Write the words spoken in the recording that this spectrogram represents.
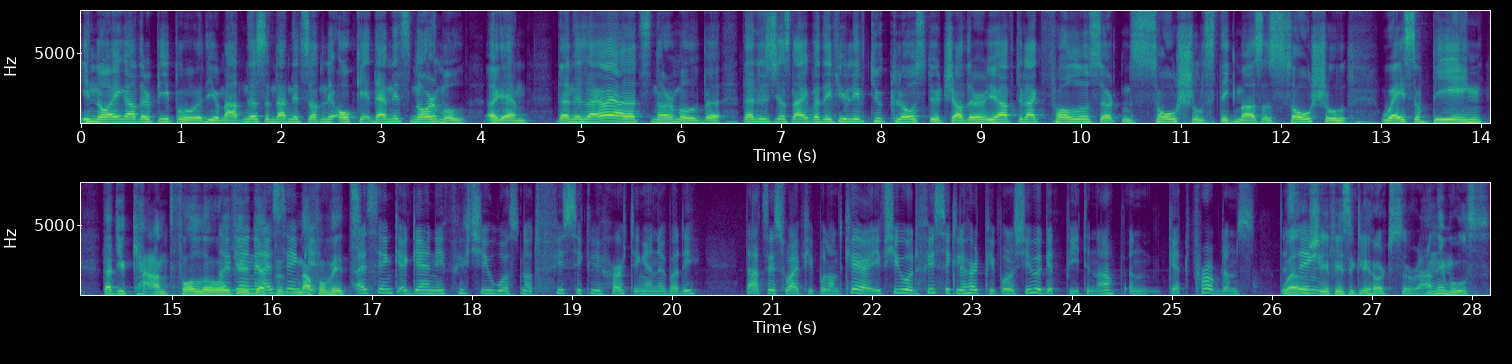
annoying other people with your madness, and then it's suddenly okay. Then it's normal again. Then it's like, oh yeah, that's normal. But then it's just like, but if you live too close to each other, you have to like follow certain social stigmas or social ways of being that you can't follow if you get think enough of it. I think again, if she was not physically hurting anybody, that is why people don't care. If she would physically hurt people, she would get beaten up and get problems. The well, thing- she physically hurts her animals.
